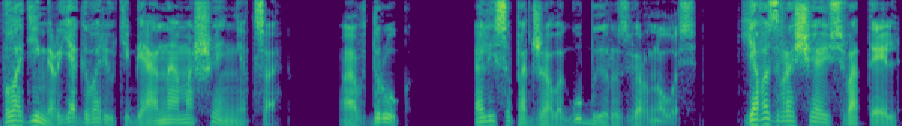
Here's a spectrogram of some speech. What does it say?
Владимир, я говорю тебе, она мошенница. А вдруг? Алиса поджала губы и развернулась. Я возвращаюсь в отель.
